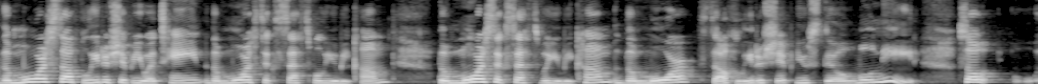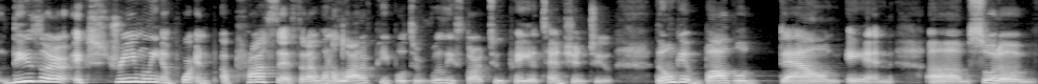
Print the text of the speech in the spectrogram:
The more self leadership you attain the more successful you become. The more successful you become the more self leadership you still will need. So these are extremely important a process that I want a lot of people to really start to pay attention to. Don't get boggled down and um, sort of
